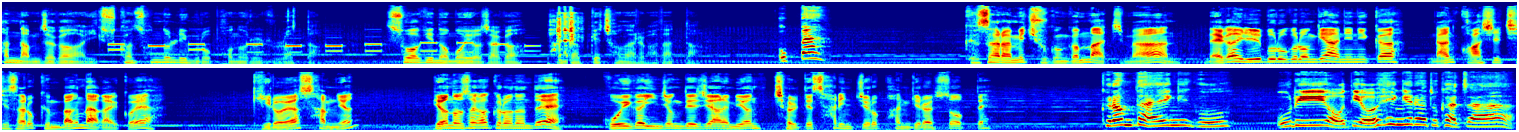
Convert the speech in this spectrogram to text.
한 남자가 익숙한 손놀림으로 번호를 눌렀다. 수화기 넘어 여자가 반갑게 전화를 받았다. 오빠, 그 사람이 죽은 건 맞지만 내가 일부러 그런 게 아니니까 난 과실치사로 금방 나갈 거야. 길어야 3년? 변호사가 그러는데 고의가 인정되지 않으면 절대 살인죄로 판결할 수 없대. 그럼 다행이고 우리 어디 여행이라도 가자.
